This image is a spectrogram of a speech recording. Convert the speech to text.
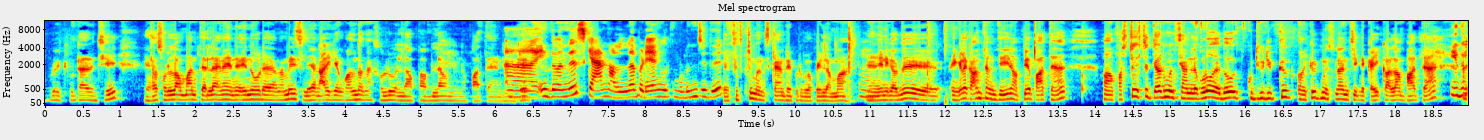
அவ்வளோ க்யூட்டாக இருந்துச்சு. எதாவது சொல்லலாமான்னு தெரில ஏன்னா என்ன- என்னோட மெமரிஸ் இல்லையா? நாளைக்கு என் குழந்தை தான் சொல்லுவேன்ல அப்பா அப்படிலாம் வந்து நான் பார்த்தேன் இது வந்து ஸ்கேன் நல்லபடியா எங்களுக்கு முடிஞ்சது. ஃபிஃப்த் மந்த் ஸ்கேன் ரிப்போர்ட்டுக்குள்ள போயிடலாமா? எனக்கு வந்து எங்கெல்லாம் காமிச்சாங்க தெரியும் நான் அப்பயே பார்த்தேன். ஃபஸ்ட்டு ஃபஸ்ட்டு தேர்ட் மந்த் ஸ்கேனில் கூட ஏதோ குட்டி குட்டி க்யூட் க்யூட் மிஸ்லாம் இருந்துச்சு. இந்த கை கால்லாம் பார்த்தேன். இதுல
